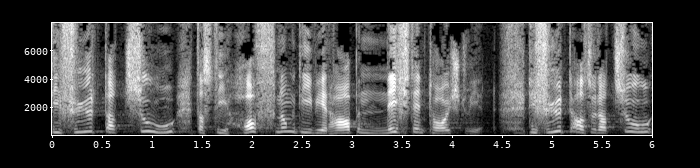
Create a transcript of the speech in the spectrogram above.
die führt dazu, dass die Hoffnung, die wir haben, nicht enttäuscht wird. Die führt also dazu,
